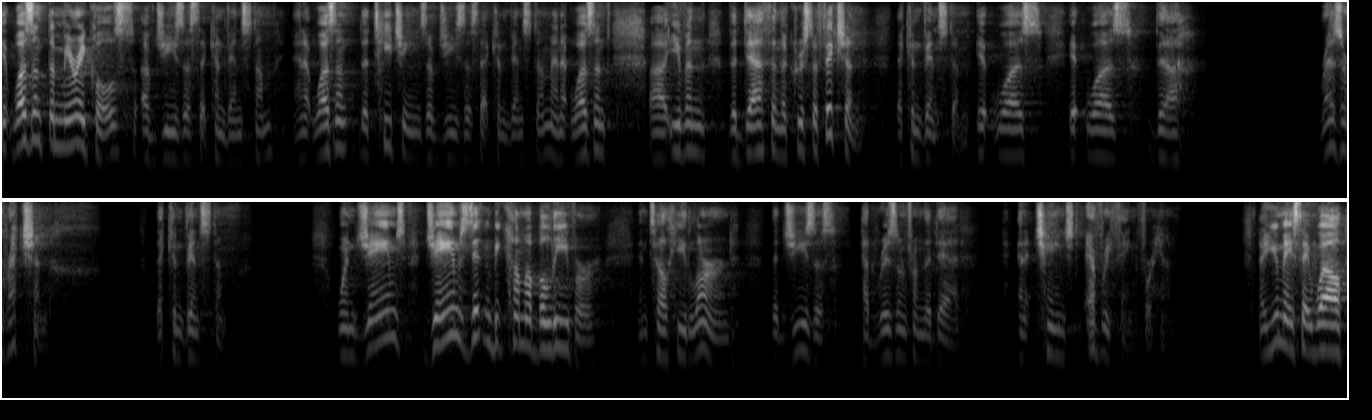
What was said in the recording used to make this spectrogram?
it wasn't the miracles of Jesus that convinced him, and it wasn't the teachings of Jesus that convinced him, and it wasn't uh, even the death and the crucifixion that convinced him. It was, it was the resurrection that convinced him. When James, James didn't become a believer until he learned that Jesus had risen from the dead, and it changed everything for him. Now, you may say, well,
